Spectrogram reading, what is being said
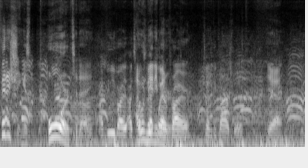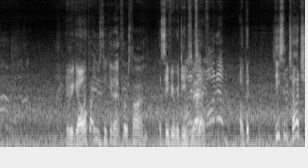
finishing is poor today. I believe I, I talked wouldn't to be that any better. prior. Connecticut College player. Yeah. Here we go. I thought he was taking that first time. Let's see if he redeems Back. himself. A oh, good, decent touch.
